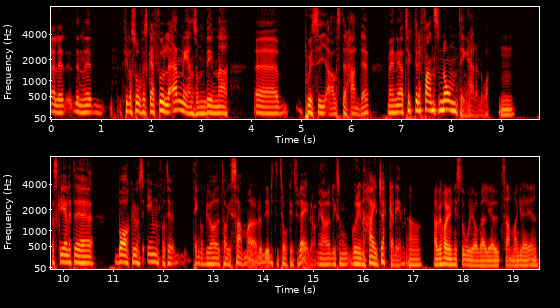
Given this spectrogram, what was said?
eller den filosofiska fulländningen som dina eh, poesialster hade. Men jag tyckte det fanns någonting här ändå. Mm. Jag ska ge lite bakgrundsinfo till, tänk om du har tagit samma då, det blir lite tråkigt för dig då när jag liksom går in och hijackar din. Ja. ja, vi har ju en historia att välja ut samma grejer,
